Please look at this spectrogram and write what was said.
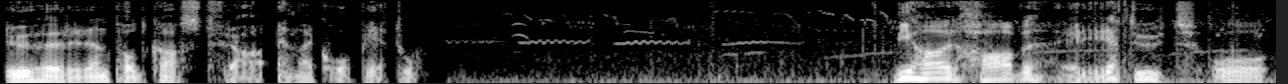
Du hører en podkast fra NRK P2. Vi har havet rett ut, og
